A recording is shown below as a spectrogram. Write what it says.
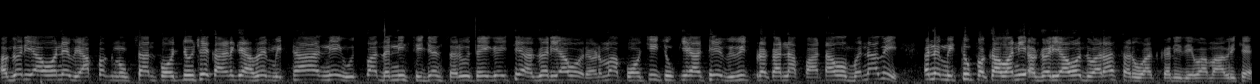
અગરિયાઓને વ્યાપક નુકસાન પહોંચ્યું છે કારણ કે હવે મીઠાની ઉત્પાદનની સિઝન શરૂ થઈ ગઈ છે. અગરિયાઓ રણમાં પહોંચી ચૂક્યા છે. વિવિધ પ્રકારના પાટાઓ બનાવી અને મીઠું પકાવવાની અગરિયાઓ દ્વારા શરૂઆત કરી દેવામાં આવી છે.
